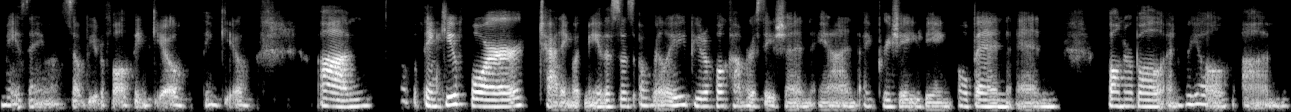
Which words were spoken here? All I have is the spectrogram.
Amazing. So beautiful. Thank you. Thank you. Um, Thank you for chatting with me. This was a really beautiful conversation, and I appreciate you being open and vulnerable and real. Um,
